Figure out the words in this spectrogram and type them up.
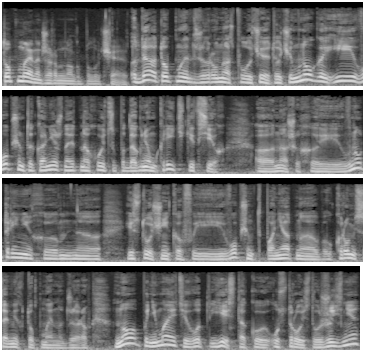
Топ-менеджеры много получают. Да, топ-менеджеры у нас получают очень много, и, в общем-то, конечно, это находится под огнем критики всех наших и внутренних э, источников, и, в общем-то, понятно, кроме самих топ-менеджеров. Но, понимаете, вот есть такое устройство жизни,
